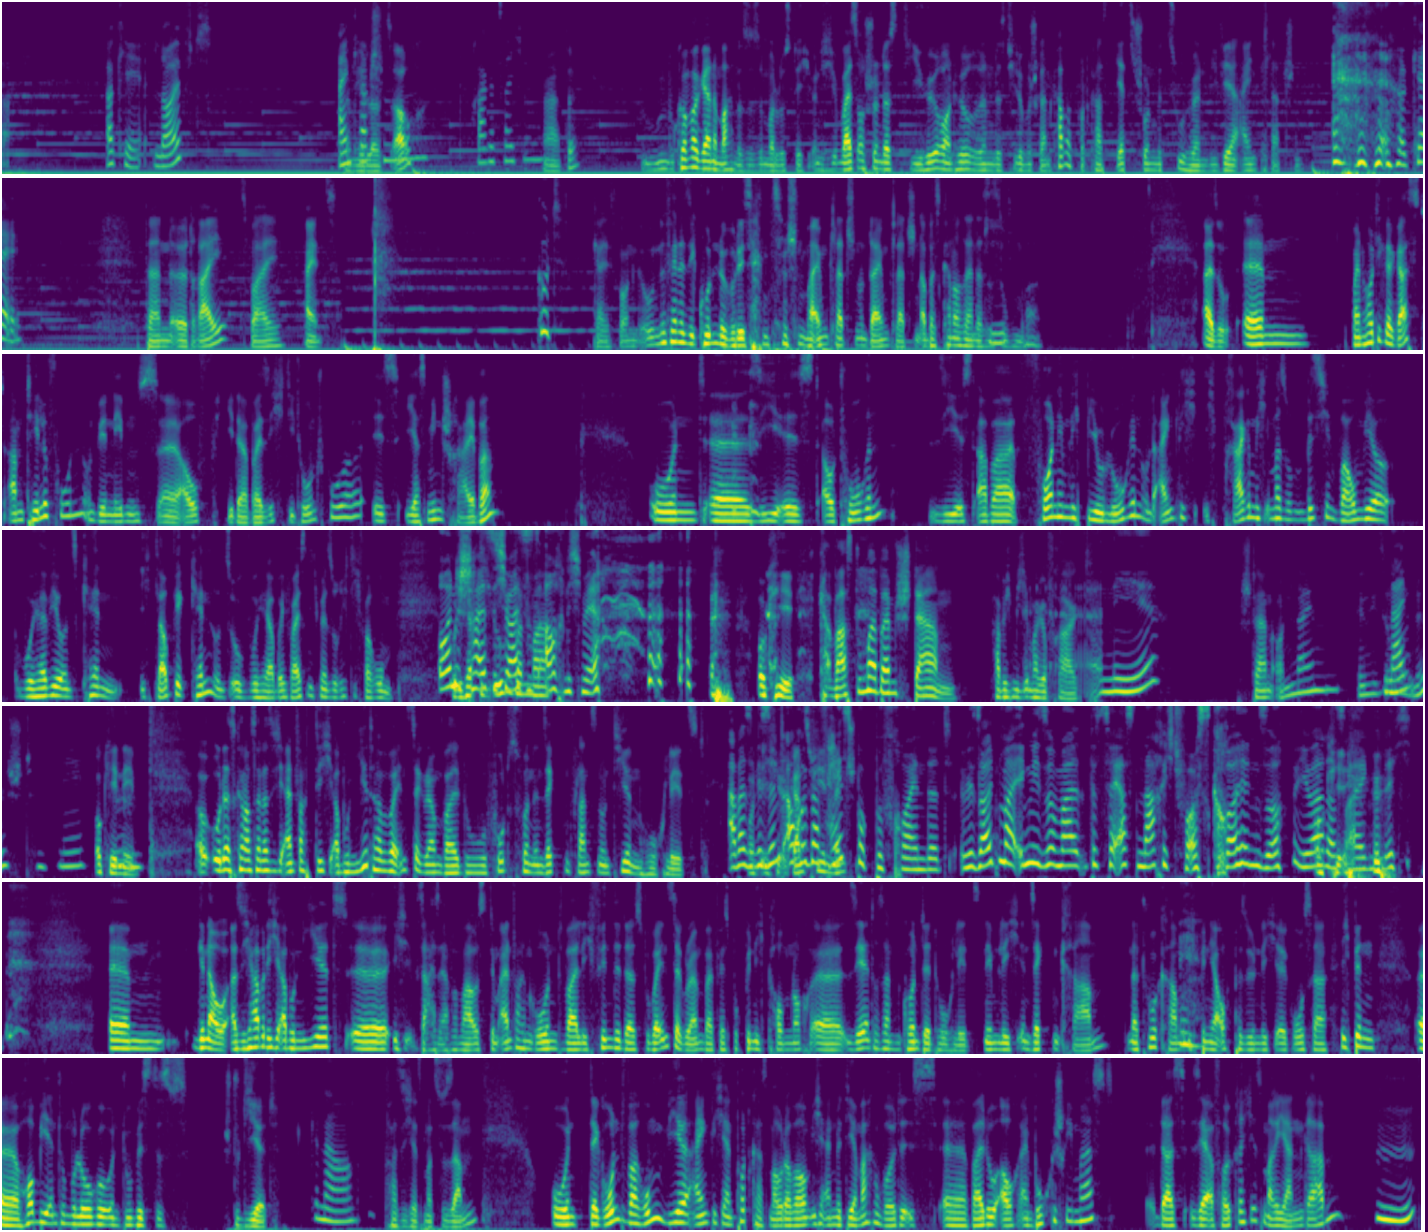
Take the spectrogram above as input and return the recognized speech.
So. Okay, läuft. Bei mir Einklatschen? läuft's auch. Fragezeichen. Warte. Können wir gerne machen, das ist immer lustig. Und ich weiß auch schon, dass die Hörer und Hörerinnen des Thilo Beschrein Cover Podcast jetzt schon mit zuhören, wie wir einklatschen. okay. Dann äh, 3, 2, 1. Gut. Geil, es war un- ungefähr eine Sekunde, würde ich sagen, zwischen meinem Klatschen und deinem Klatschen. Aber es kann auch sein, dass es Geht. Suchen war. Also, ähm, mein heutiger Gast am Telefon, und wir nehmen es äh, auf, jeder bei sich, die Tonspur, ist Jasmin Schreiber. Und äh, sie ist Autorin. Sie ist aber vornehmlich Biologin und eigentlich, ich frage mich immer so ein bisschen, warum wir, woher wir uns kennen. Ich glaube, wir kennen uns irgendwoher, aber ich weiß nicht mehr so richtig warum. Ohne ich Scheiß, ich weiß es auch nicht mehr. Okay, Ka- warst du mal beim Stern? Habe ich mich immer gefragt. Äh, nee, Stern Online? Irgendwie so? Nein. Nischt? nee. Okay, nee. Mhm. Oder es kann auch sein, dass ich einfach dich abonniert habe bei Instagram, weil du Fotos von Insekten, Pflanzen und Tieren hochlädst. Aber Und wir sind auch über Facebook befreundet. Wir sollten mal irgendwie so mal bis zur ersten Nachricht vorscrollen, so. Wie war Okay. das eigentlich? Ähm, genau, also ich habe dich abonniert. Äh, ich sage es einfach mal aus dem einfachen Grund, weil ich finde, dass du bei Instagram, bei Facebook bin ich kaum noch, äh, sehr interessanten Content hochlädst, nämlich Insektenkram, Naturkram. Ich bin ja auch persönlich äh, großer, ich bin äh, Hobby-Entomologe und du bist es studiert. Genau. fasse ich jetzt mal zusammen. Und der Grund, warum wir eigentlich einen Podcast machen oder warum ich einen mit dir machen wollte, ist, äh, weil du auch ein Buch geschrieben hast, das sehr erfolgreich ist, Mariannengraben. Hm.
